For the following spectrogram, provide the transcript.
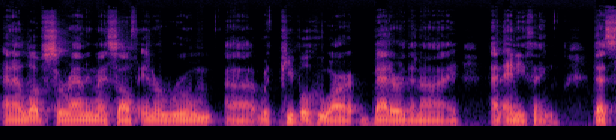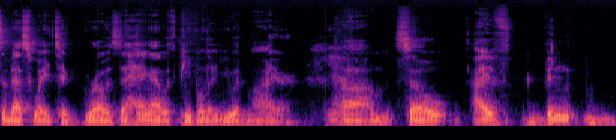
And I love surrounding myself in a room uh, with people who are better than I at anything. That's the best way to grow is to hang out with people that you admire. Yeah. Um, so I've been,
